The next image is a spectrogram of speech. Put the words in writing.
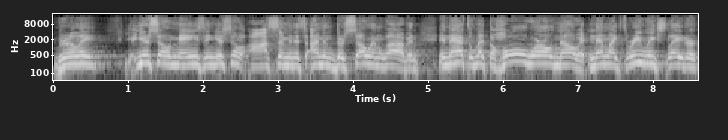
really? you're so amazing. You're so awesome. And it's, I mean, they're so in love and, and they have to let the whole world know it. And then like three weeks later,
